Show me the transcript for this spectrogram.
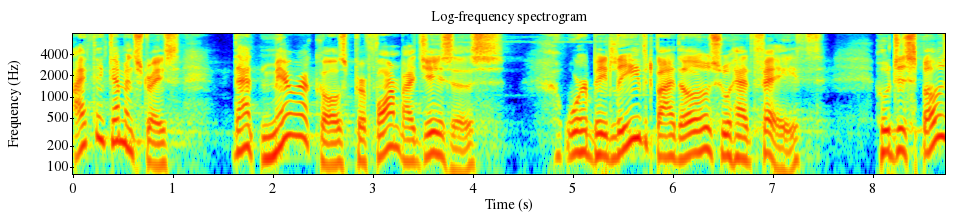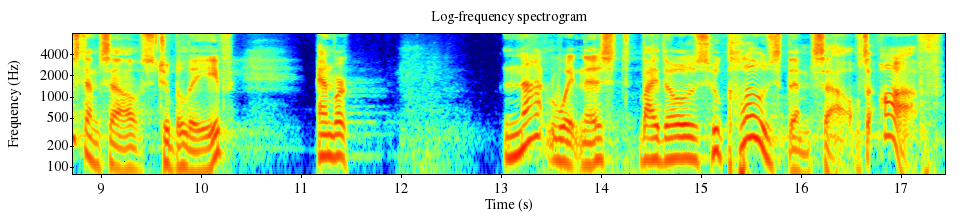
I think, demonstrates that miracles performed by Jesus were believed by those who had faith, who disposed themselves to believe, and were not witnessed by those who closed themselves off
